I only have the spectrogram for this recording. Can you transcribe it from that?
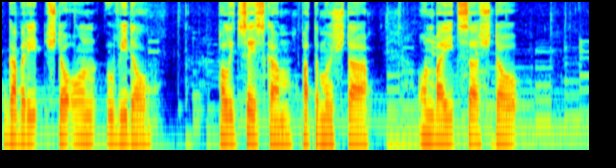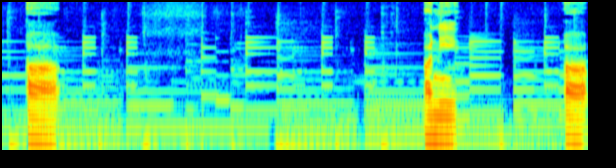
говорить, что он увидел полицейском, потому что он боится, что а, они а,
